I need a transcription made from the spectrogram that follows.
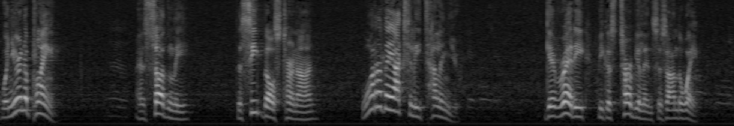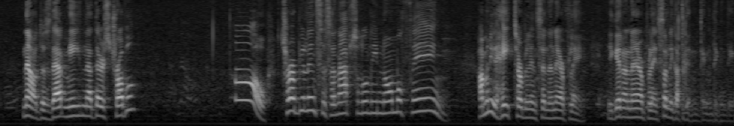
When you're in a plane and suddenly the seatbelts turn on, what are they actually telling you? Get ready because turbulence is on the way. Now, does that mean that there's trouble? No. Turbulence is an absolutely normal thing. How many of you hate turbulence in an airplane? You get on an airplane, suddenly go ding, ding, ding, ding.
